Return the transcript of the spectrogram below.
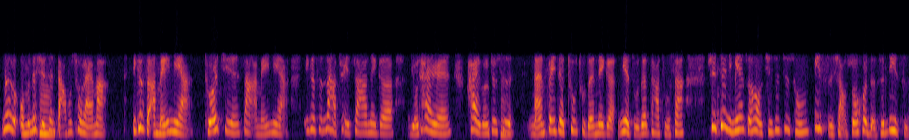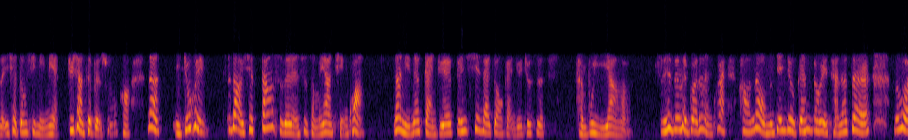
那个我们的学生答不出来嘛？一个是阿美尼亚。土耳其人杀阿美尼亚，一个是纳粹杀那个犹太人，还有一个就是南非的突突的那个灭族的大屠杀。所以这里面的时候，其实是从历史小说或者是历史的一些东西里面，就像这本书哈，那你就会知道一些当时的人是什么样情况，那你的感觉跟现在这种感觉就是很不一样了。时间真的过得很快。好，那我们今天就跟各位谈到这儿。如果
